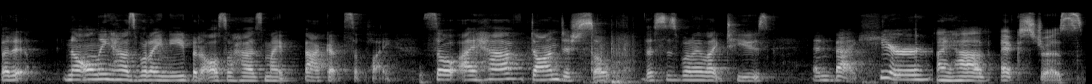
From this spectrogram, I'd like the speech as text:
but it not only has what I need, but also has my backup supply. So I have Dawn dish soap. This is what I like to use. And back here, I have extras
